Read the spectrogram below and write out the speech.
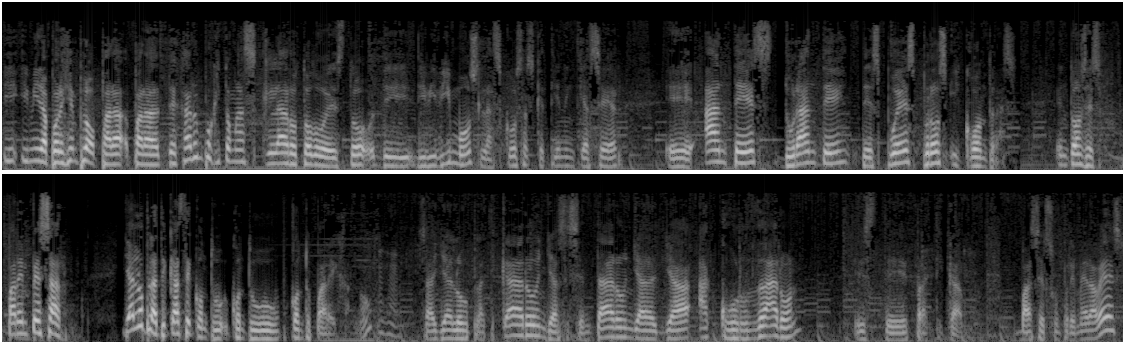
y, y mira, por ejemplo, para, para dejar un poquito más claro todo esto, di- dividimos las cosas que tienen que hacer eh, antes, durante, después, pros y contras. Entonces, para empezar, ya lo platicaste con tu, con tu, con tu pareja, ¿no? Ujú. O sea, ya lo platicaron, ya se sentaron, ya, ya acordaron este, practicar. Va a ser su primera vez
